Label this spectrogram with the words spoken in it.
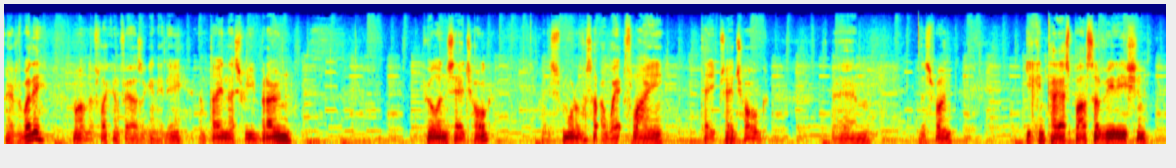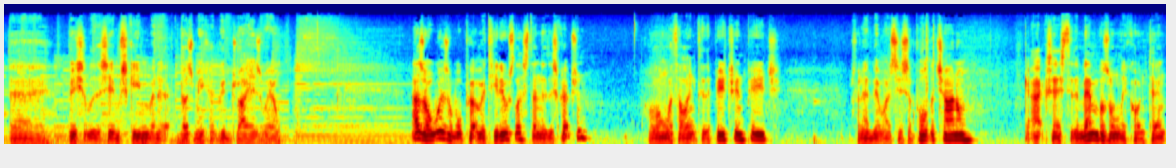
Hi everybody, Martyn at Flicking Feathers again today. I'm tying this wee brown Poulan hedgehog. It's more of a sort of wet fly type hedgehog. Um, this one, you can tie a sparser variation, uh, basically the same scheme and it does make a good dry as well. As always I will put a materials list in the description along with a link to the Patreon page for anybody that wants to support the channel, get access to the members only content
